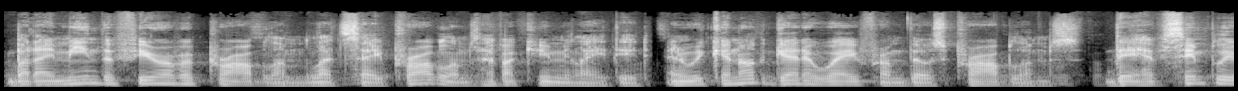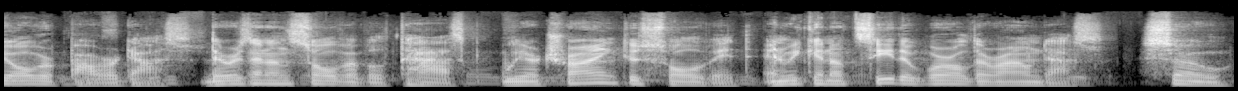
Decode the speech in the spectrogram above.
But I mean the fear of a problem. Let's say problems have accumulated and we cannot get away from those problems. They have simply overpowered us. There is an unsolvable task. We are trying to solve it and we cannot see the world around us. So,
